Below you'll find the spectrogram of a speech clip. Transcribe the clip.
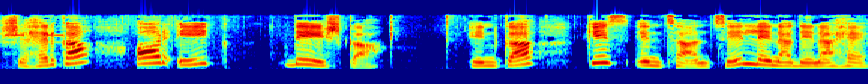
शहर का और एक देश का इनका किस इंसान से लेना देना है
